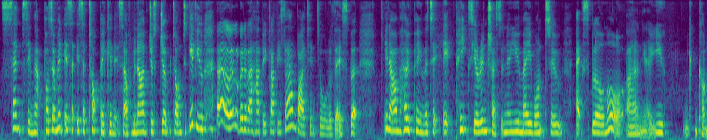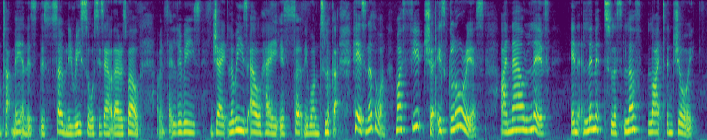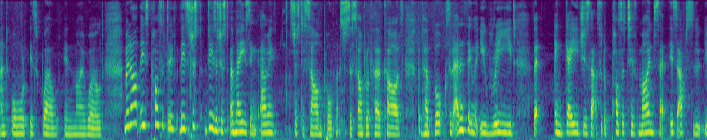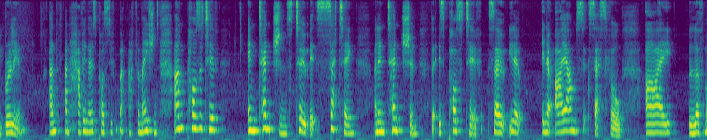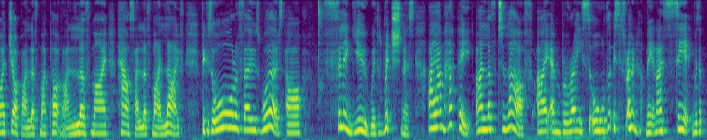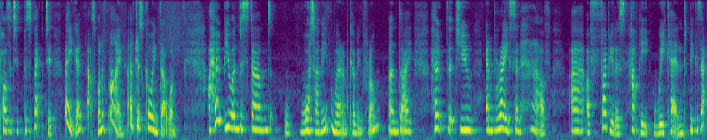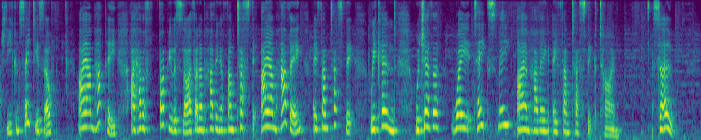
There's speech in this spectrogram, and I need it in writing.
sensing that positive. I mean, it's a, it's a topic in itself. I mean, I've just jumped on to give you a little bit of a happy, clappy soundbite into all of this, but you know, I'm hoping that it, it piques your interest and you may want to explore more. And you know, you you can contact me, and there's there's so many resources out there as well. I mean, say Louise J Louise L Hay is certainly one to look at. Here's another one. My future is glorious. I now live in limitless love, light, and joy, and all is well in my world. I mean, aren't these positive? These just these are just amazing. I mean, that's just a sample. That's just a sample of her cards, but her books and anything that you read that engages that sort of positive mindset is absolutely brilliant. And and having those positive affirmations and positive intentions too. It's setting an intention that is positive. So you know, you know, I am successful. I love my job, I love my partner, I love my house, I love my life, because all of those words are filling you with richness. I am happy, I love to laugh, I embrace all that is thrown at me, and I see it with a positive perspective. There you go, that's one of mine. I've just coined that one. I hope you understand what I mean where I'm coming from, and I hope that you embrace and have a, a fabulous, happy weekend because actually you can say to yourself, I am happy. I have a fabulous life and I'm having a fantastic I am having a fantastic weekend. Whichever way it takes me, I am having a fantastic time. So,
